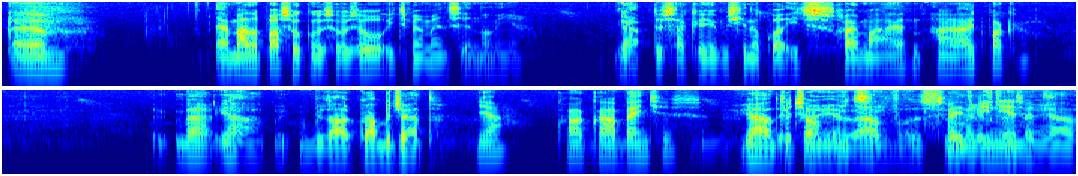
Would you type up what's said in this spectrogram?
Ehm, ja, maar er passen ook sowieso iets meer mensen in dan hier. Ja. Dus daar kun je misschien ook wel iets ruimer uit, uitpakken. Maar ja, qua budget. Ja, qua, qua bandjes. Ja, Dat ik- je al twee, drie neerzet. Ja,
